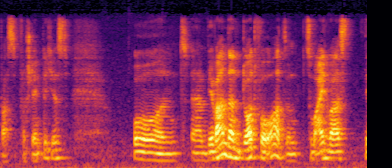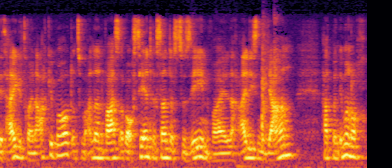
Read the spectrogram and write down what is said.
was verständlich ist. Und äh, wir waren dann dort vor Ort und zum einen war es detailgetreu nachgebaut und zum anderen war es aber auch sehr interessant, das zu sehen, weil nach all diesen Jahren hat man immer noch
